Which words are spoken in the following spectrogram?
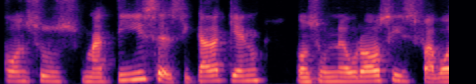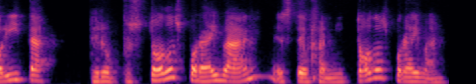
con sus matices y cada quien con su neurosis favorita, pero pues todos por ahí van, Stephanie, todos por ahí van.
